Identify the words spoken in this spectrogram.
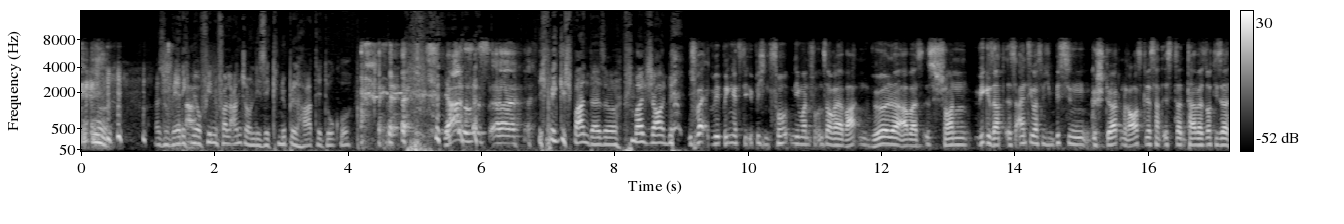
Also werde ich ja. mir auf jeden Fall anschauen, diese knüppelharte Doku. ja, das ist. Äh, ich bin gespannt, also mal schauen. Ich weiß, wir bringen jetzt die üblichen Zoten, die man von uns auch erwarten würde, aber es ist schon, wie gesagt, das Einzige, was mich ein bisschen gestört und rausgerissen hat, ist dann teilweise doch dieser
